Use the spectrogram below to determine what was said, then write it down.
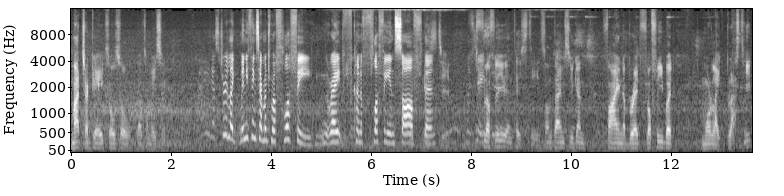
matcha cakes. Also, that's amazing. Right, That's true. Like many things are much more fluffy, right? Kind of fluffy and soft than fluffy and tasty. Sometimes you can find a bread fluffy, but more like plastic.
